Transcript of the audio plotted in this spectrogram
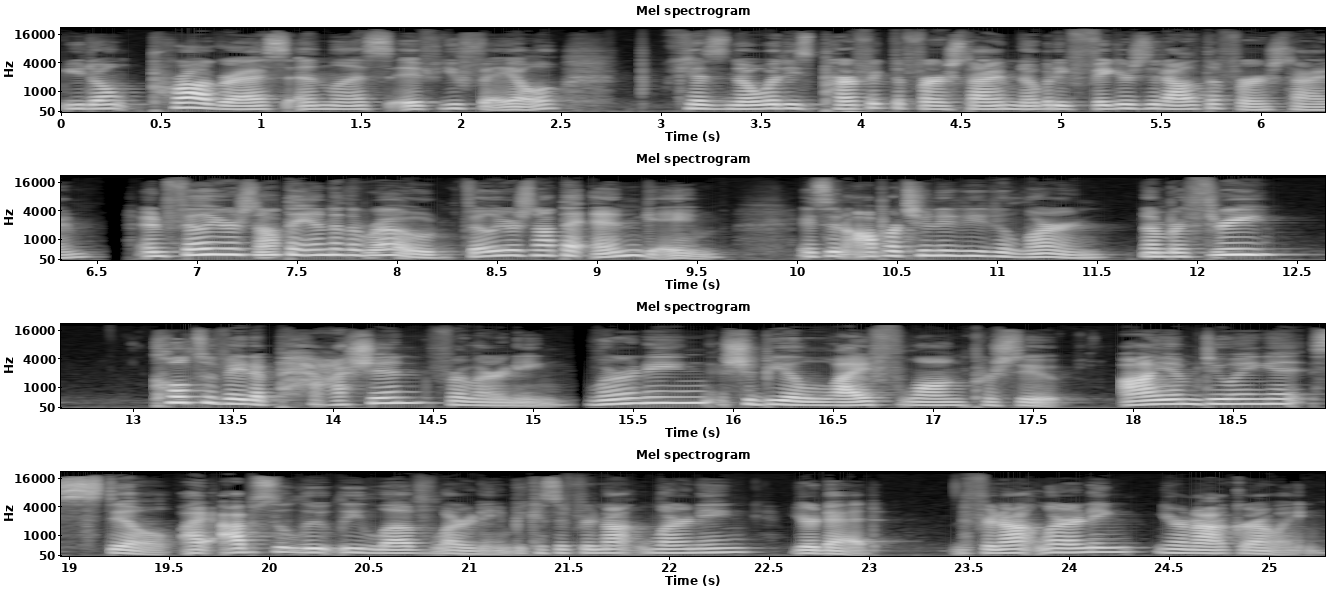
you don't progress unless if you fail because nobody's perfect the first time nobody figures it out the first time and failure is not the end of the road failure is not the end game it's an opportunity to learn number 3 cultivate a passion for learning learning should be a lifelong pursuit I am doing it still. I absolutely love learning because if you're not learning, you're dead. If you're not learning, you're not growing.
